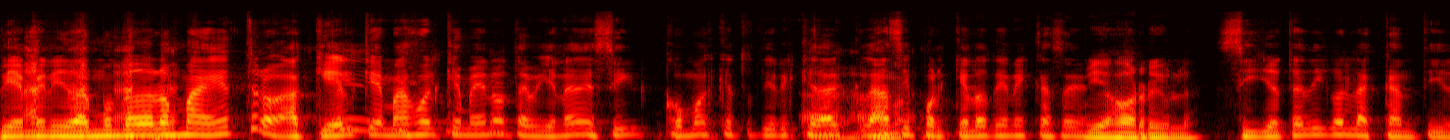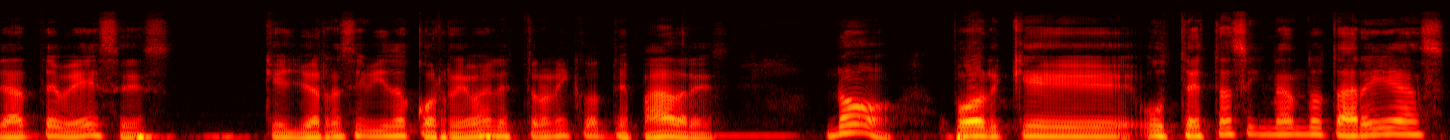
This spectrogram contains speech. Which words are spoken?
bienvenido al mundo de los maestros. Aquí el que más o el que menos te viene a decir cómo es que tú tienes que dar clases y por qué lo tienes que hacer. y es horrible. Si yo te digo la cantidad de veces que yo he recibido correos electrónicos de padres, no, porque usted está asignando tareas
